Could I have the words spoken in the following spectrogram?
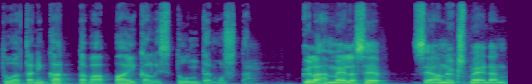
tuota, niin kattavaa paikallistuntemusta? Kyllähän meillä se, se on yksi meidän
